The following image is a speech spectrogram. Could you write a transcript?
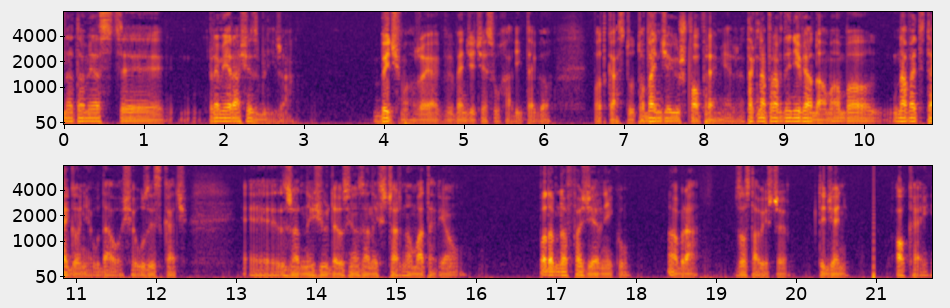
Natomiast y, premiera się zbliża. Być może, jak wy będziecie słuchali tego podcastu, to będzie już po premierze. Tak naprawdę nie wiadomo, bo nawet tego nie udało się uzyskać z żadnych źródeł związanych z czarną materią. Podobno w październiku. Dobra, został jeszcze tydzień. Okej.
